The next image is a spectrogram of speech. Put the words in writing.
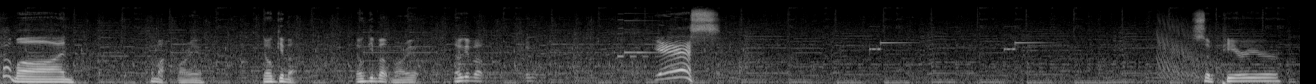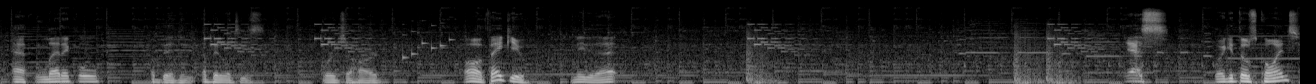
Come on. Come on, Mario. Don't give up. Don't give up, Mario. Don't give up. Yes! Superior athletical ability, abilities. Words are hard. Oh, thank you. I needed that. Yes. Do I get those coins?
